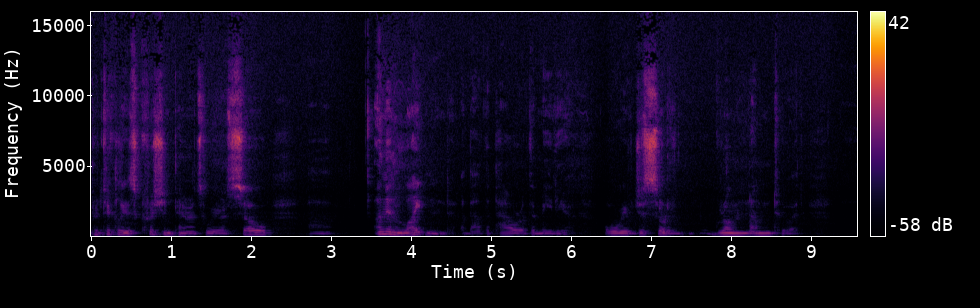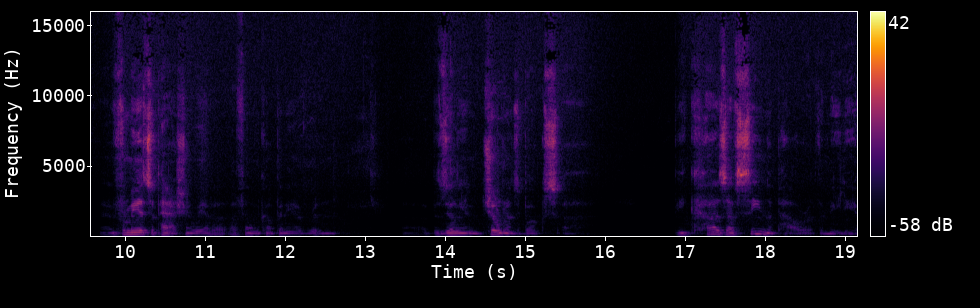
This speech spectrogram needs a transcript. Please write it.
particularly as Christian parents, we are so uh, unenlightened about the power of the media, or we've just sort of grown numb to it. And for me, it's a passion. We have a, a film company. I've written uh, a bazillion children's books. Uh, because I've seen the power of the media.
